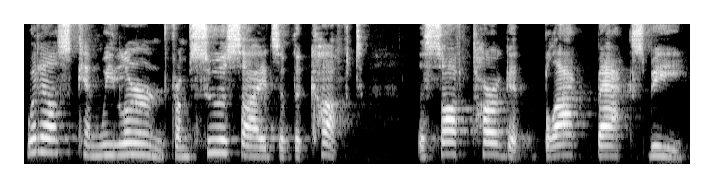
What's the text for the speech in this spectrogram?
What else can we learn from suicides of the cuffed, the soft target black backs be?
